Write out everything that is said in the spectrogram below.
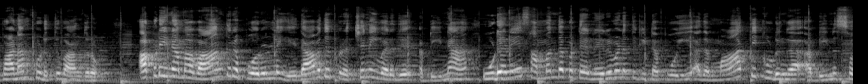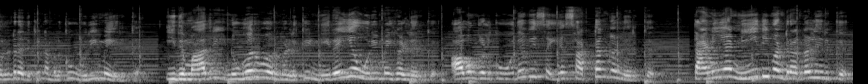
பணம் கொடுத்து வாங்குறோம். அப்படி நம்ம வாங்குற பொருள்ல ஏதாவது பிரச்சனை வருது அப்படின்னா உடனே சம்பந்தப்பட்ட நிறுவனத்துக்கிட்ட போய் அதை மாத்தி கொடுங்க அப்படின்னு சொல்றதுக்கு நம்மளுக்கு உரிமை இருக்கு. இது மாதிரி நுகர்வோர்களுக்கு நிறைய உரிமைகள் இருக்கு. அவங்களுக்கு உதவி செய்ய சட்டங்கள் இருக்கு. தனியா நீதிமன்றங்கள் இருக்கு.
